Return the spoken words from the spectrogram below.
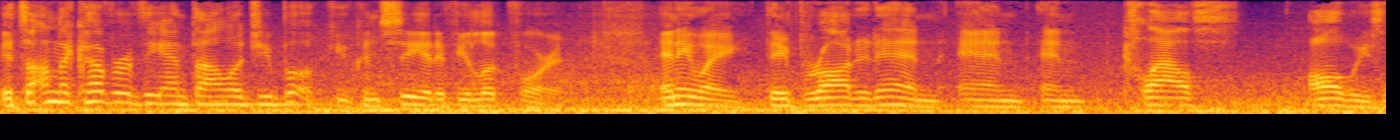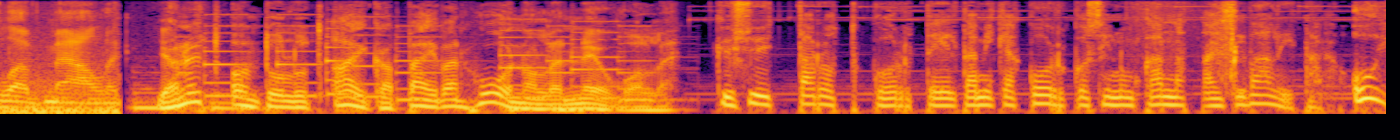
It's on the cover of the anthology book. You can see it if you look for it. Anyway, they brought it in, and and Klaus always loved Mal. Ja nyt on tullut aika päivän huonolle neuvolle. Kysy tarotkorteilta, mikä korko sinun kannattaisi valita. Oi,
